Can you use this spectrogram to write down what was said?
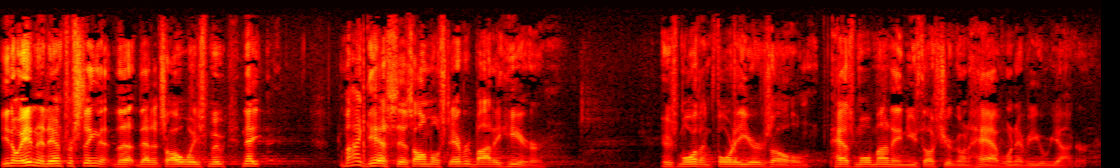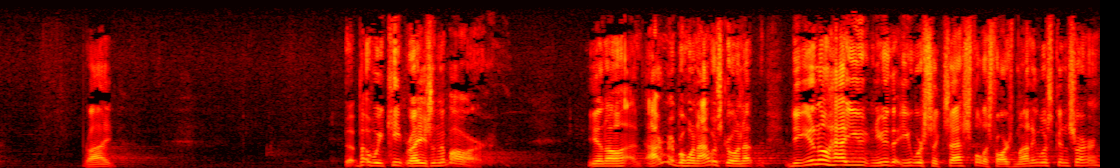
You know, isn't it interesting that, that, that it's always moving? Now, my guess is almost everybody here who's more than 40 years old has more money than you thought you were going to have whenever you were younger. Right? But, but we keep raising the bar. You know, I remember when I was growing up, do you know how you knew that you were successful as far as money was concerned?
